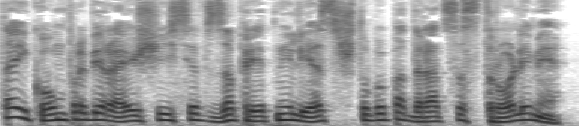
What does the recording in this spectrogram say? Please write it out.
тайком пробирающийся в запретный лес, чтобы подраться с троллями –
